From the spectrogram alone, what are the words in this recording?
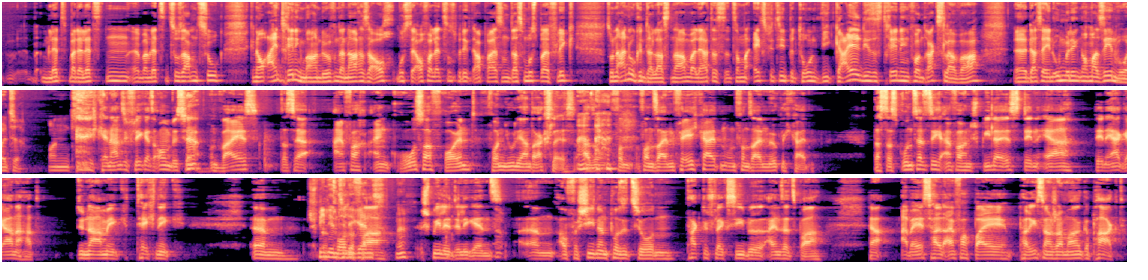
im Letz-, bei der letzten, äh, beim letzten Zusammenzug genau ein Training machen dürfen. Danach ist er auch, musste er auch verletzungsbedingt abreißen. Und das muss bei Flick so einen Eindruck hinterlassen haben, weil er hat das jetzt nochmal explizit betont, wie geil dieses Training von Draxler war, äh, dass er ihn unbedingt nochmal sehen wollte. Und ich kenne Hansi Flick jetzt auch ein bisschen ja. und weiß, dass er einfach ein großer Freund von Julian Draxler ist. Also von, von seinen Fähigkeiten und von seinen Möglichkeiten. Dass das grundsätzlich einfach ein Spieler ist, den er den er gerne hat. Dynamik, Technik, ähm, Spielintelligenz, ne? Spielintelligenz ja. ähm, auf verschiedenen Positionen, taktisch flexibel, einsetzbar. Ja, aber er ist halt einfach bei Paris Saint-Germain geparkt.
